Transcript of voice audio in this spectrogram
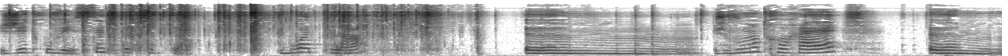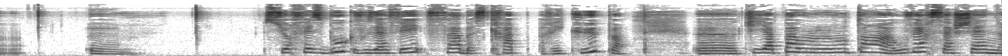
j'ai trouvé cette petite boîte-là. Euh, je vous montrerai euh, euh, sur Facebook, vous avez Fab Scrap Récup, qui il n'y a pas longtemps a ouvert sa chaîne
